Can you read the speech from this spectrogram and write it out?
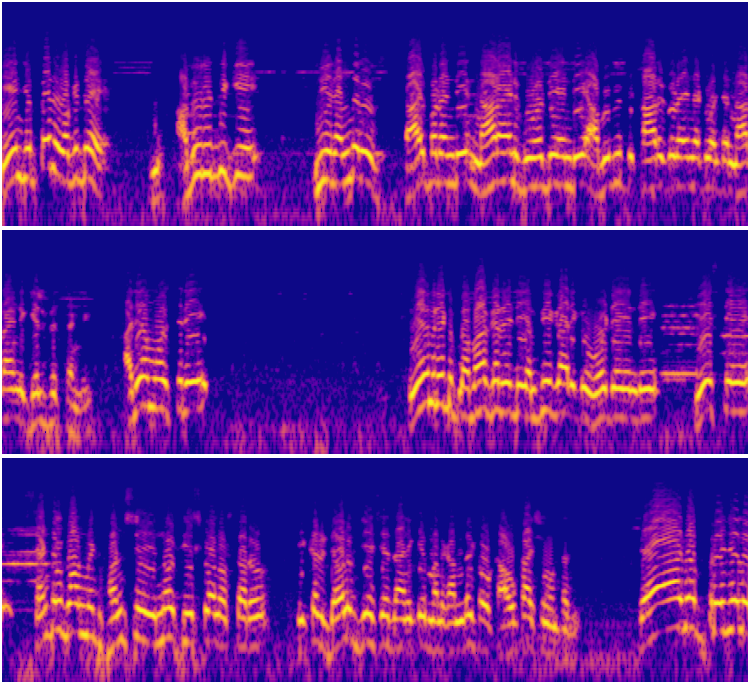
నేను చెప్పేది ఒకటే. అభివృద్ధికి మీరందరూ సహాయపడండి నారాయణకు ఓటేయండి అభివృద్ధి కారకుడు అయినటువంటి నారాయణ గెలిపించండి. అదే మోస్త్రి వేమిరెడ్డి ప్రభాకర్ రెడ్డి ఎంపీ గారికి ఓటేయండి వేస్తే సెంట్రల్ గవర్నమెంట్ ఫండ్స్ ఎన్నో తీసుకొని వస్తారు. ఇక్కడ డెవలప్ చేసేదానికి మనకు అందరికీ ఒక అవకాశం ఉంటుంది. పేద ప్రజలు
